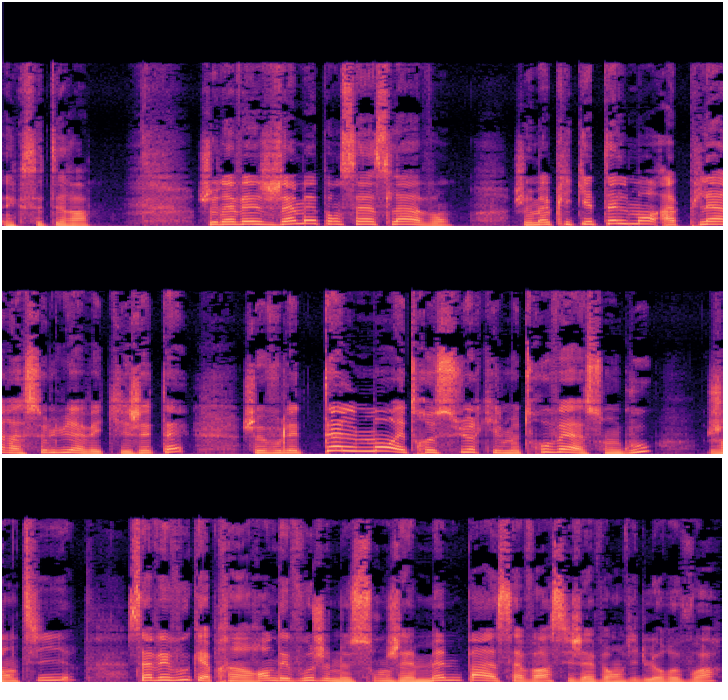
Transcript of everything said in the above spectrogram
Etc. Je n'avais jamais pensé à cela avant. Je m'appliquais tellement à plaire à celui avec qui j'étais, je voulais tellement être sûre qu'il me trouvait à son goût, gentille. Savez-vous qu'après un rendez-vous, je ne songeais même pas à savoir si j'avais envie de le revoir?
